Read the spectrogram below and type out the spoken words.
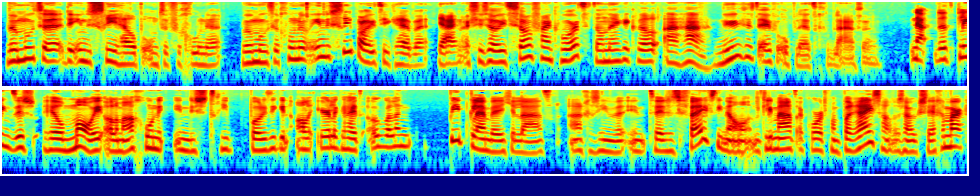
We moeten de industrie helpen om te vergroenen. We moeten groene industriepolitiek hebben. Ja, en als je zoiets zo vaak hoort, dan denk ik wel, aha, nu is het even opletten geblazen. Nou, dat klinkt dus heel mooi allemaal. Groene industriepolitiek in alle eerlijkheid ook wel een piepklein beetje laat. Aangezien we in 2015 al een klimaatakkoord van Parijs hadden, zou ik zeggen. Maar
